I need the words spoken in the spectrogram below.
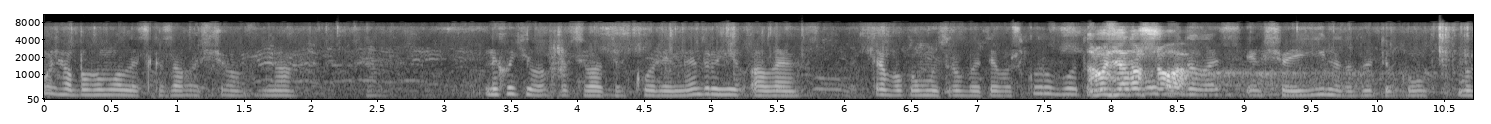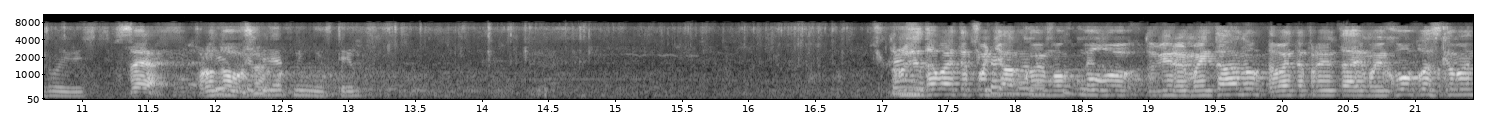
Ольга Богомолець сказала, що вона не хотіла працювати в колі недругів, але треба комусь робити важку роботу. Друзі, ну що? Якщо їй не дадуть таку можливість. Все, продовжуємо. Кабінет міністрів. Друзі, давайте подякуємо колу довіри Майдану. Давайте привітаємо їх оплесками.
